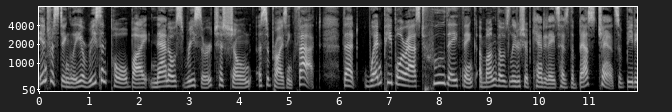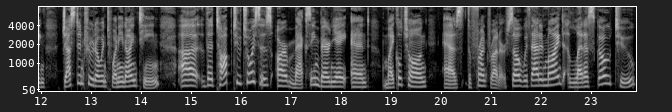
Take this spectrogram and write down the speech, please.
interestingly, a recent poll by Nanos Research has shown a surprising fact that when people are asked who they think among those leadership candidates has the best chance of beating Justin Trudeau in 2019, uh, the top two choices are Maxime Bernier and Michael Chong as the front runner. So, with that in mind, let us go to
